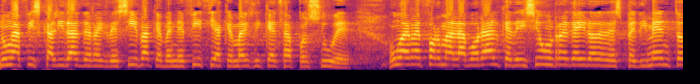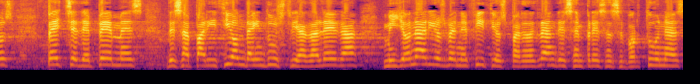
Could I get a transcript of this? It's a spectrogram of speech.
nunha fiscalidade regresiva que beneficia que máis riqueza posúe. Unha reforma laboral que deixou un regueiro de despedimentos, peche de pemes, desaparición da industria galega, millonarios beneficios para as grandes empresas e fortunas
